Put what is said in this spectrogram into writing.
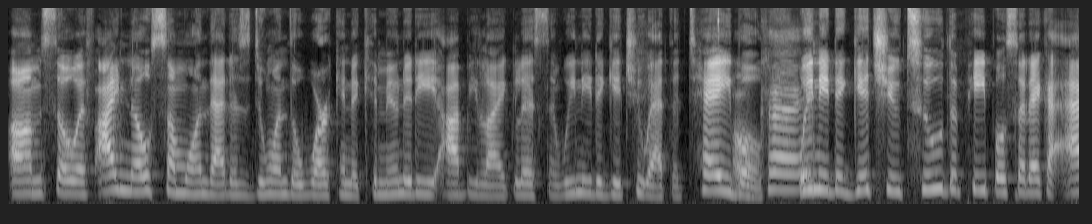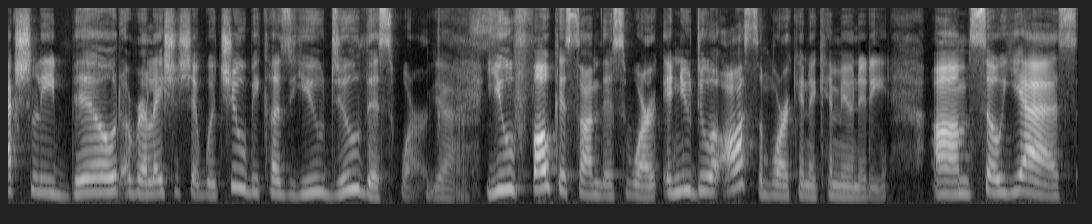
Um, so if I know someone that is doing the work in the community, I'll be like, listen, we need to get you at the table. Okay. We need to get you to the people so they can actually build a relationship with you because you do this work. Yes. You focus on this work and you do awesome work in the community. Um, so yes,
